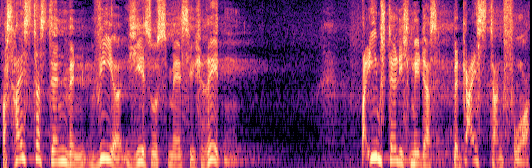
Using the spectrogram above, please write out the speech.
Was heißt das denn, wenn wir Jesusmäßig reden? Bei ihm stelle ich mir das begeisternd vor,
